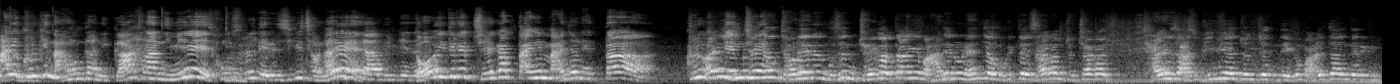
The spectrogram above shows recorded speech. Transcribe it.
아니 그렇게 나온다니까 하나님이 홍수를 내리시기 아, 전에 그러니까 문제는 너희들의 죄가 땅에 만연했다. 그렇기 아니 때문에 2000년 전에는 무슨 죄가 땅에 만연을 했냐고 그때 사람조차가 자연에서 아주 미미한 존재인데 그 말도 안 되는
